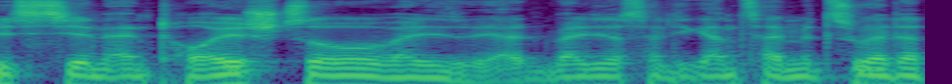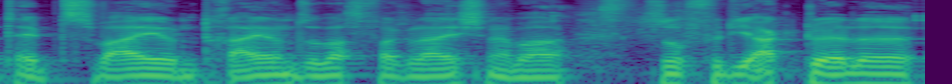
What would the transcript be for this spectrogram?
bisschen enttäuscht, so, weil die, weil die das halt die ganze Zeit mit Zuhälter Tape 2 und 3 und sowas vergleichen. Aber so für die aktuelle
